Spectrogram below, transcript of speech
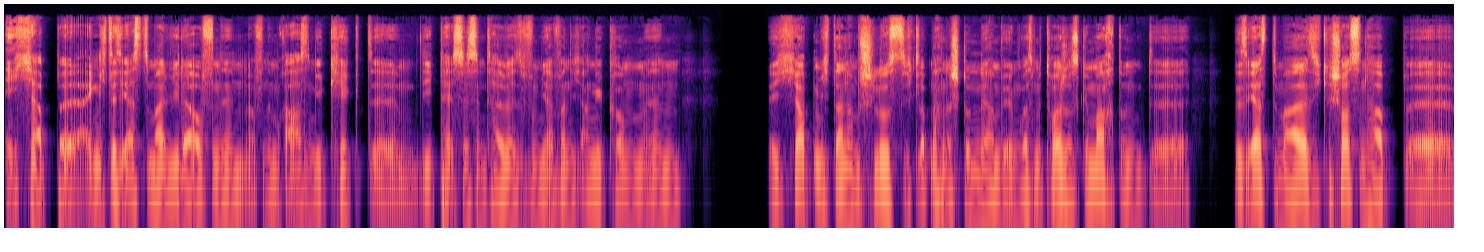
ich habe äh, eigentlich das erste Mal wieder auf einem, auf einem Rasen gekickt. Ähm, die Pässe sind teilweise von mir einfach nicht angekommen. Ähm, ich habe mich dann am Schluss, ich glaube nach einer Stunde haben wir irgendwas mit Torschuss gemacht und äh, das erste Mal, als ich geschossen habe äh,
